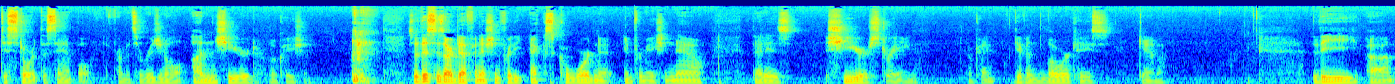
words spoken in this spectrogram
distort the sample from its original unsheared location. so this is our definition for the x coordinate information now, that is shear strain, okay, given lowercase gamma. The um,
